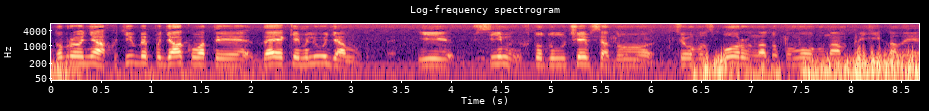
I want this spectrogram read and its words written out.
Доброго дня. Хотів би подякувати деяким людям і всім, хто долучився до цього збору. На допомогу нам приїхали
